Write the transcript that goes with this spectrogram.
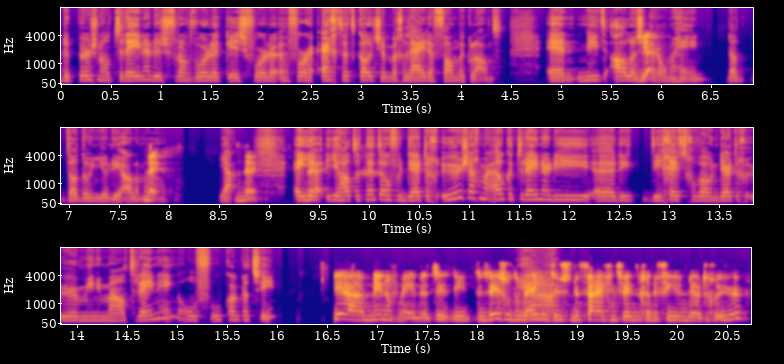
de personal trainer dus verantwoordelijk is voor, de, voor echt het coachen en begeleiden van de klant. En niet alles eromheen. Dat, dat doen jullie allemaal. Nee. Ja. Nee. En Je, je had het net over 30 uur, zeg maar. Elke trainer die, uh, die, die geeft gewoon 30 uur minimaal training. Of hoe kan ik dat zien? Ja, min of meer. Het, het wisselt een beetje tussen de 25 en de 34 uur.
